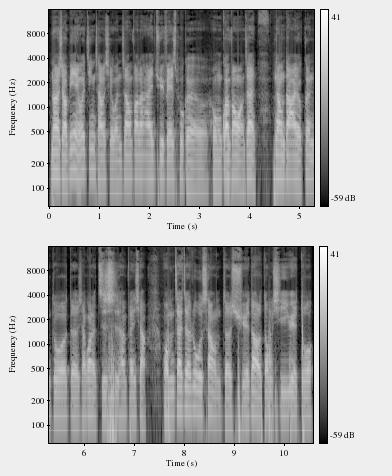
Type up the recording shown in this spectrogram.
那小编也会经常写文章放在 IG、Facebook 我们官方网站，让大家有更多的相关的知识和分享。我们在这路上的学到的东西越多，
